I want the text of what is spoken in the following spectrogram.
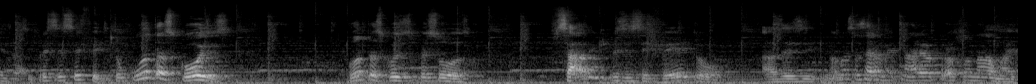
Exato. precisa ser feito. Então quantas coisas, quantas coisas as pessoas sabem que precisa ser feito, às vezes não necessariamente na área profissional, mas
